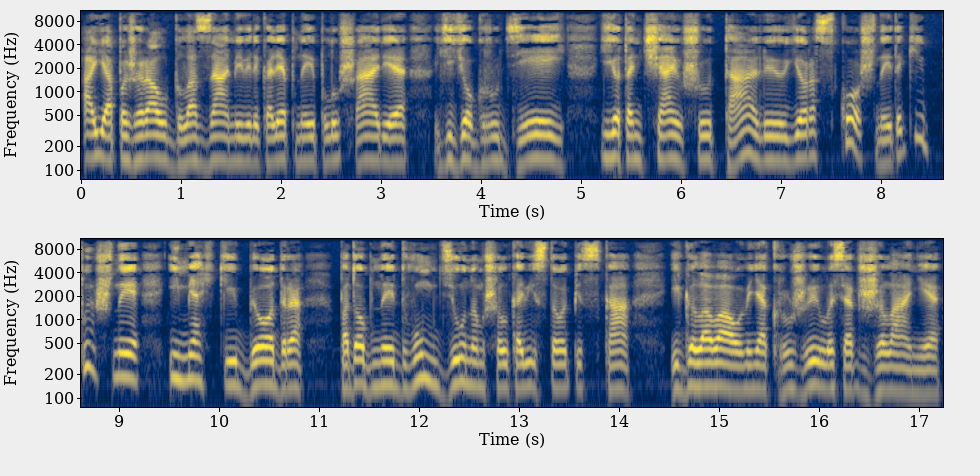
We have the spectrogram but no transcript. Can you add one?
а я пожирал глазами великолепные полушария ее грудей, ее тончайшую талию, ее роскошные, такие пышные и мягкие бедра, подобные двум дюнам шелковистого песка, и голова у меня кружилась от желания,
